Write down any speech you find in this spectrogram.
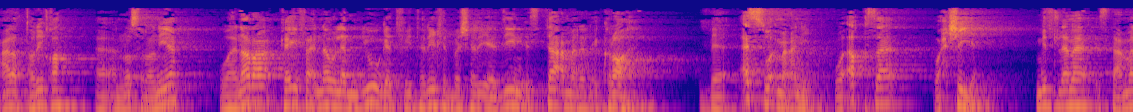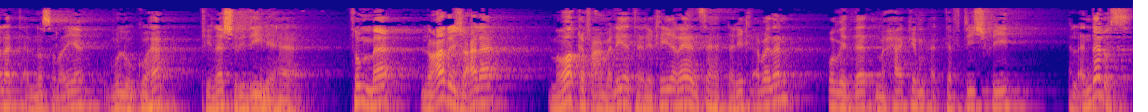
على الطريقة النصرانية ونرى كيف أنه لم يوجد في تاريخ البشرية دين استعمل الإكراه. بأسوأ معانيه وأقسى وحشية مثلما استعملت النصرانية ملوكها في نشر دينها. ثم نعرج على مواقف عملية تاريخية لا ينساها التاريخ أبدا وبالذات محاكم التفتيش في الأندلس.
